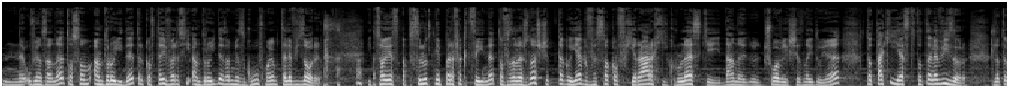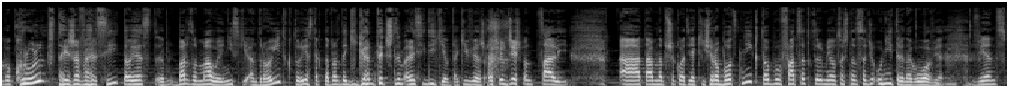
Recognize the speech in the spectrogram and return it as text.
mm, uwiązane, to są androidy, tylko w tej wersji androidy zamiast głów mają telewizory. I co jest absolutnie perfekcyjne, to w zależności zależności od tego, jak wysoko w hierarchii królewskiej dany człowiek się znajduje, to taki jest to telewizor. Dlatego król w tejże wersji to jest bardzo mały, niski android, który jest tak naprawdę gigantycznym LCD-kiem, taki wiesz, 80 cali. A tam na przykład jakiś robotnik to był facet, który miał coś na zasadzie unitry na głowie. -hmm. Więc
